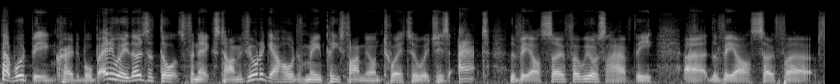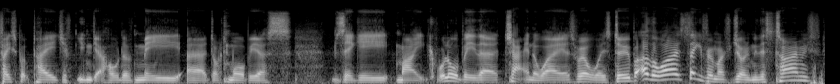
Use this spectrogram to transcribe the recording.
that would be incredible. But anyway, those are thoughts for next time. If you want to get a hold of me, please find me on Twitter, which is at the VR Sofa. We also have the uh, the VR Sofa Facebook page. If you can get a hold of me, uh, Dr. Morbius, Ziggy, Mike, we'll all be there chatting away as we always do. But otherwise, thank you very much for joining me this time. If you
